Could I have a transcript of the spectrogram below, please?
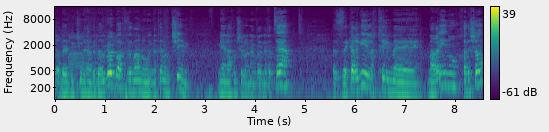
הרבה ביקשו מאיתנו לדבר על Bird Box, אז אמרנו, אם אתם מבקשים, מי אנחנו שלא נב- נבצע? אז אה, כרגיל, נתחיל עם אה, מה ראינו, חדשות,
